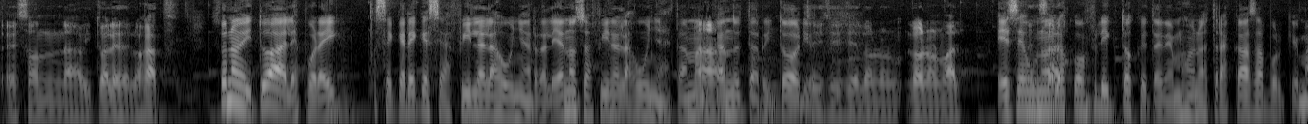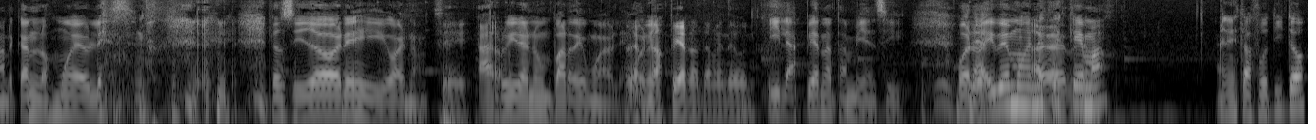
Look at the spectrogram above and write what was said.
pero son habituales de los gatos. Son habituales, por ahí se cree que se afilan las uñas, en realidad no se afilan las uñas, están marcando el ah, territorio. Sí, sí, sí, lo, normal. Ese es uno de los conflictos que tenemos en nuestras casas porque marcan los muebles, los sillones y bueno, arruinan un par de muebles. las piernas también de uno. Y las piernas también, sí. Bueno, ahí vemos en este esquema, en esta fotito,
